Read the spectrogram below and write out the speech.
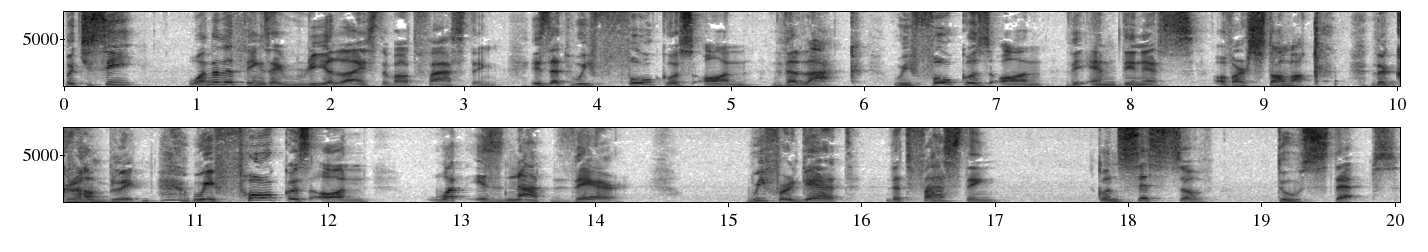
But you see, one of the things I realized about fasting is that we focus on the lack. We focus on the emptiness of our stomach, the grumbling. We focus on what is not there. We forget that fasting consists of two steps.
